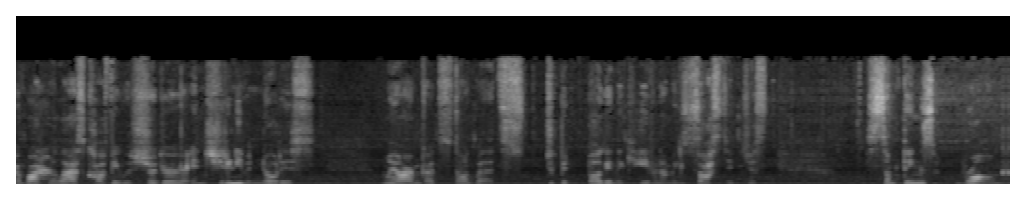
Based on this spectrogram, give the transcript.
I brought her last coffee with sugar and she didn't even notice. My arm got stung by that stupid bug in the cave and I'm exhausted. Just. Something's wrong.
